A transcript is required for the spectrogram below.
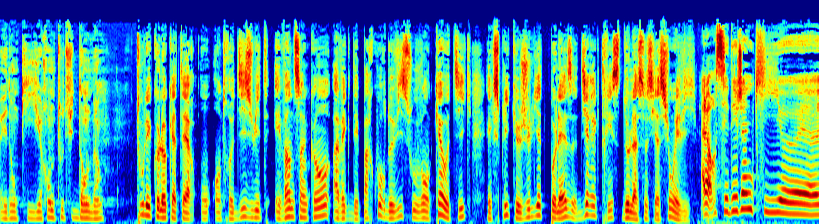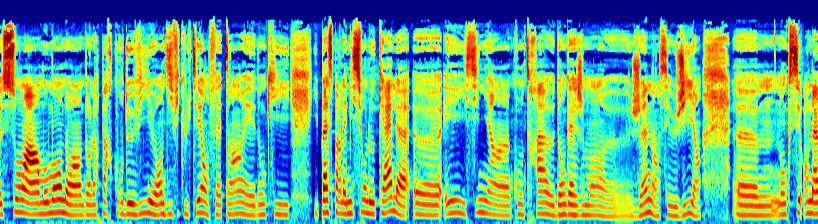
et donc, ils rentrent tout de suite dans le bain. Tous les colocataires ont entre 18 et 25 ans avec des parcours de vie souvent chaotiques, explique Juliette Polaise, directrice de l'association EVI. Alors c'est des jeunes qui euh, sont à un moment dans, dans, leur parcours de vie euh, en difficulté en fait, hein, et donc ils, ils, passent par la mission locale euh, et ils signent un contrat euh, d'engagement euh, jeune, un CEJ. Hein. donc c'est on a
